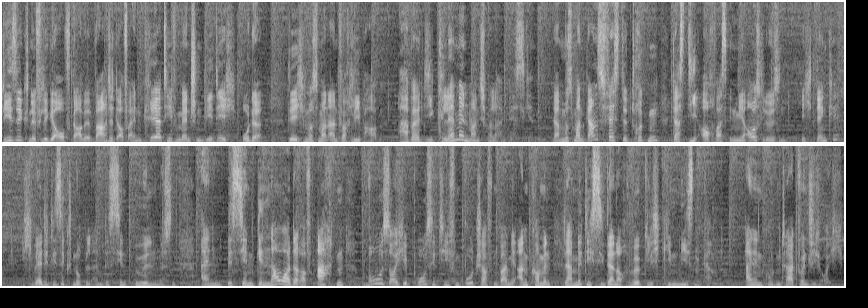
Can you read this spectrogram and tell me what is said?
diese knifflige Aufgabe wartet auf einen kreativen Menschen wie dich. Oder dich muss man einfach lieb haben. Aber die klemmen manchmal ein bisschen. Da muss man ganz feste drücken, dass die auch was in mir auslösen. Ich denke, ich werde diese Knubbel ein bisschen ölen müssen, ein bisschen genauer darauf achten, wo solche positiven Botschaften bei mir ankommen, damit ich sie dann auch wirklich genießen kann. Einen guten Tag wünsche ich euch.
